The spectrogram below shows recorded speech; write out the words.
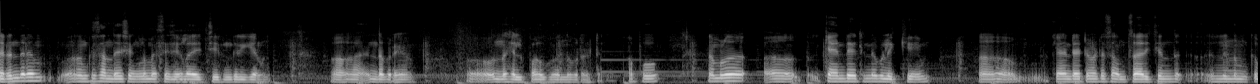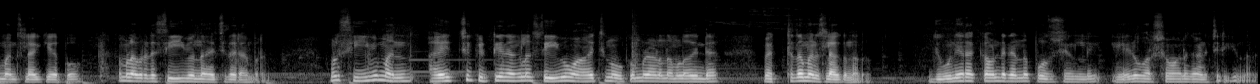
നിരന്തരം നമുക്ക് സന്ദേശങ്ങൾ മെസ്സേജുകൾ അയച്ചിരുന്നിരിക്കണം എന്താ പറയുക ഒന്ന് ഹെൽപ്പ് ആകുക എന്ന് പറഞ്ഞിട്ട്. അപ്പോൾ നമ്മൾ ക്യാൻഡിഡേറ്റിനെ വിളിക്കുകയും ക്യാൻഡിഡേറ്റുമായിട്ട് സംസാരിക്കുന്നതിൽ നിന്ന് നമുക്ക് മനസ്സിലാക്കിയപ്പോൾ നമ്മൾ അവരുടെ സി വി ഒന്ന് അയച്ചു തരാൻ പറഞ്ഞു. നമ്മൾ സി വി മൻ അയച്ച് കിട്ടി ഞങ്ങൾ സി വി വായിച്ച് നോക്കുമ്പോഴാണ് നമ്മളതിന്റെ വ്യക്തത മനസ്സിലാക്കുന്നത്. ജൂനിയർ അക്കൗണ്ടന്റ് എന്ന പൊസിഷനിൽ ഏഴ് വർഷമാണ് കാണിച്ചിരിക്കുന്നത്.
